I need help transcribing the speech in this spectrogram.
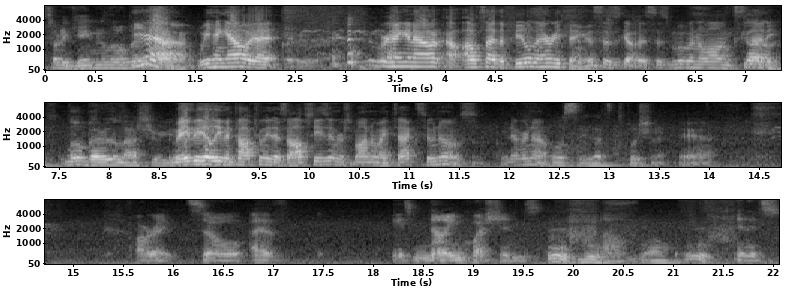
Started gaming a little bit. Yeah, we hang out at. We're hanging out outside the field and everything. This is go, this is moving along It's got steady. a little better than last year. Maybe he'll even talk to me this off season, respond to my texts. Who knows? You never know. We'll see. That's pushing it. Yeah. All right, so I have, I think it's nine questions, Oof. um, Wow. Oof. and it's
